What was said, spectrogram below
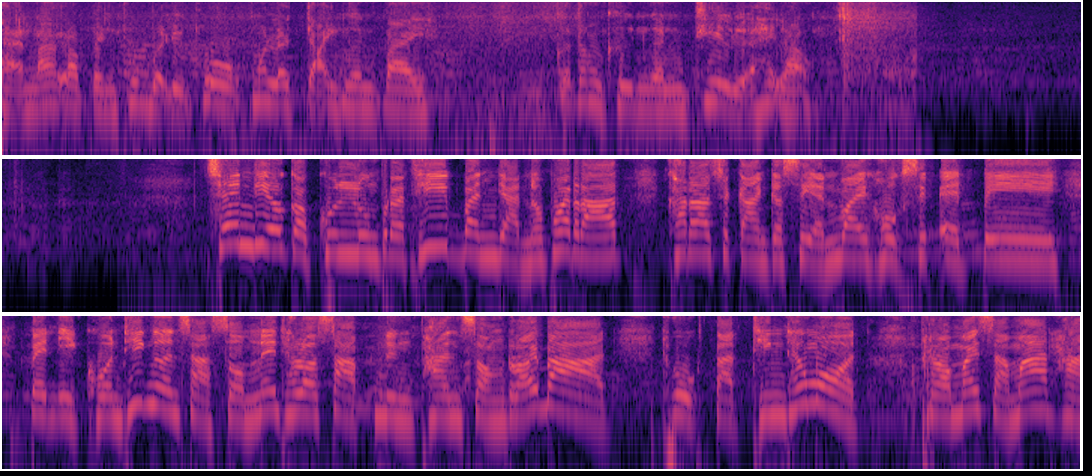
ฐานะเราเป็นผู้บริโภคเมื่อเราจ่ายเงินไป ก็ต้องคืนเงินที่เหลือให้เราเช่นเดียวกับคุณลุงประทีปบัญญัตินพรัตน์ข้าราชการเกษียณวัย 61 ปี เป็นอีกคนที่เงินสะสมในโทรศัพท์ 1,200 บาท ถูกตัดทิ้งทั้งหมด เพราะไม่สามารถหา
